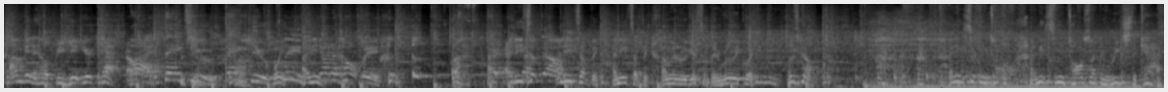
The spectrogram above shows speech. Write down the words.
I'm gonna help you get your cat. All Oh, right? thank you, thank you. Wait, Please, I you need, gotta help me. I, I need some, I need something. I need something. I'm gonna go get something really quick. Let's go. I need something tall. I need something tall so I can reach the cat.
